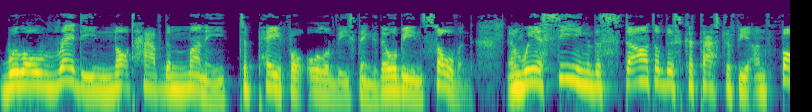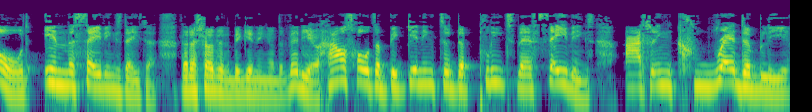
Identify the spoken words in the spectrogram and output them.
will already not have the money to pay for all of these things. They will be insolvent. And we are seeing the start of this catastrophe unfold in the savings data that I showed at the beginning of the video. Households are beginning to deplete their savings at incredibly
